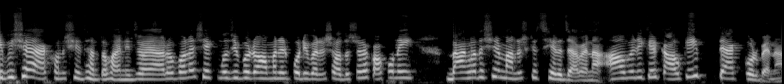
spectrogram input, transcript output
এ বিষয়ে এখনও সিদ্ধান্ত হয়নি। জয় আরও বলেন, শেখ মুজিবুর রহমানের পরিবারের সদস্যরা কখনোই বাংলাদেশের মানুষকে ছেড়ে যাবে না, আওয়ামী লীগের কাউকেই ত্যাগ করবে না।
